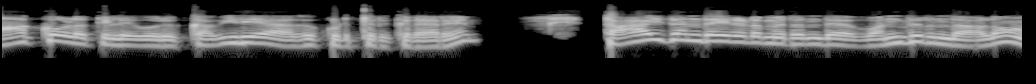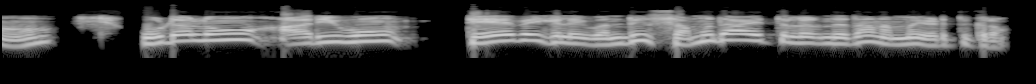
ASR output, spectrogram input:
மாக்கோளத்திலே ஒரு கவிதையாக கொடுத்திருக்கிறாரு. தாய் தந்தையரிடமிருந்த வந்திருந்தாலும் உடலும் அறிவும் தேவைகளை வந்து சமுதாயத்திலிருந்து தான் நம்ம எடுத்துக்கிறோம்.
